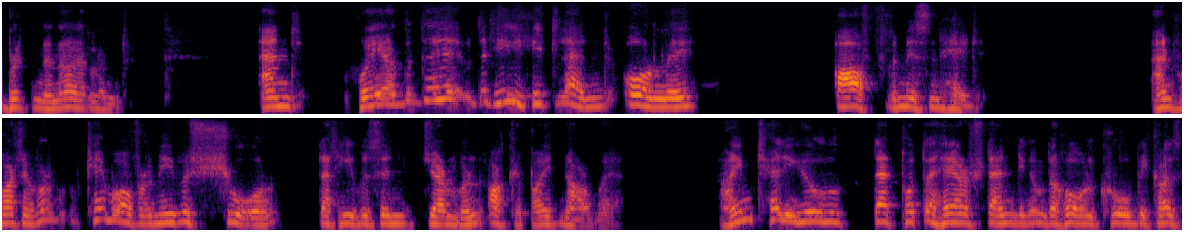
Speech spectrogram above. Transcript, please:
Britain and Ireland. And where did, they, did he hit land? Only off the Mizen Head. And whatever came over him, he was sure that he was in German occupied Norway. I'm telling you, that put the hair standing on the whole crew because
